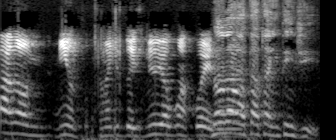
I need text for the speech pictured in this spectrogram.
Ah, não, minto. O filme é de 2000 e alguma coisa. Não, né? não, tá, tá, entendi.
